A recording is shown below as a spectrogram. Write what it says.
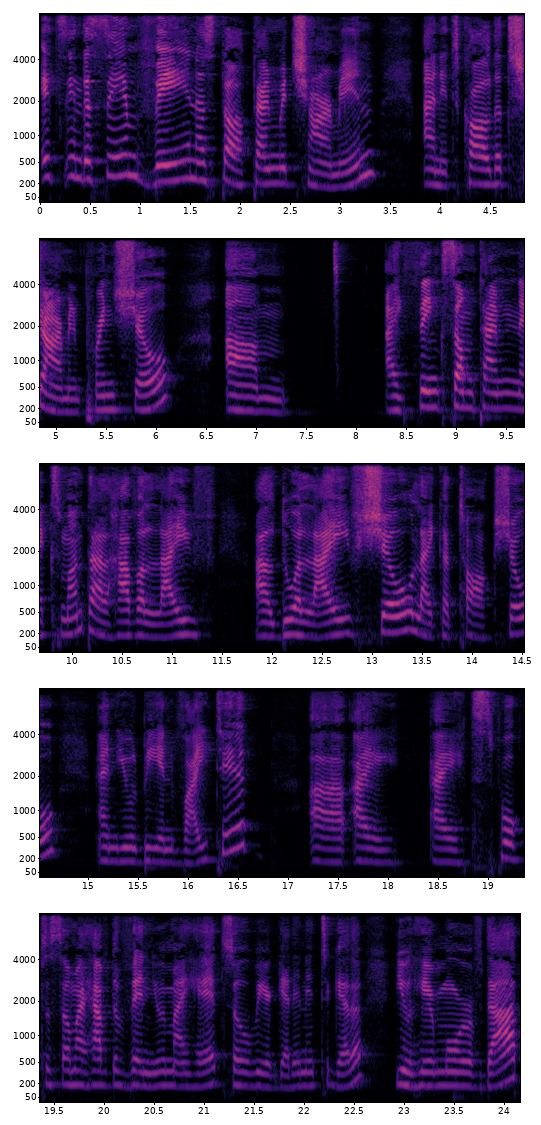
It's in the same vein as Talk Time with Sharmin, and it's called the Sharmin Prince Show. Um, I think sometime next month I'll have a live. I'll do a live show, like a talk show, and you'll be invited. Uh, I I spoke to some. I have the venue in my head, so we are getting it together. You'll hear more of that,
